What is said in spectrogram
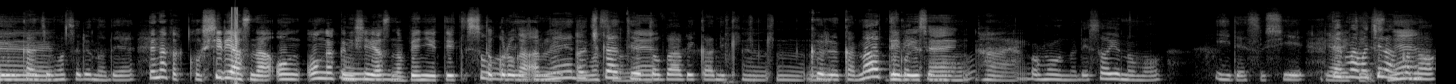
いう感じもするので。で、なんかこうシリアスな音、音楽にシリアスなベニューっていうところがある、ですね。どっち。かっていうとバービカンにき、うんうんうん来るかなってこっち戦も。はい。思うので、そういうのもいいですし。リアリティで、まあもちろんですねこの、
